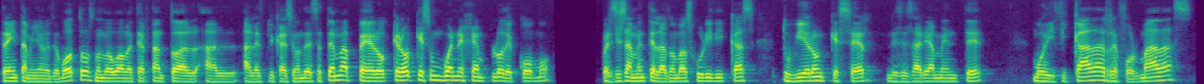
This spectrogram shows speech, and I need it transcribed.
30 millones de votos. No me voy a meter tanto a la explicación de ese tema, pero creo que es un buen ejemplo de cómo precisamente las normas jurídicas tuvieron que ser necesariamente modificadas, reformadas,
